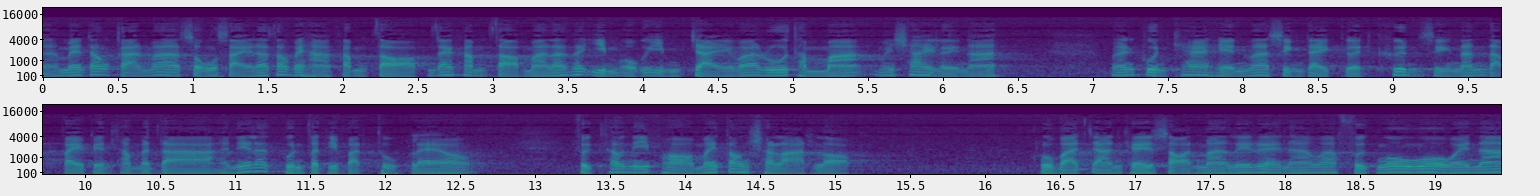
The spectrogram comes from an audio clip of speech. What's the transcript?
นะไม่ต้องการว่าสงสัยแล้วต้องไปหาคำตอบ ได้คำตอบมาแล้วก็อิ่มอกอิ่มใจว่ารู้ธรรมะไม่ใช่เลยนะเพราะฉะนั้นคุณแค่เห็นว่าสิ่งใดเกิดขึ้น สิ่งนั้นดับไปเป็นธรรมดา อันนี้แหละคุณปฏิบัติถูกแล้ว ฝึกเท่านี้พอไม่ต้องฉลาดหรอก ครูบาอาจารย์เคยสอนมาเรื่อยๆนะว่าฝึกโง่โง่ไว้หน้า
